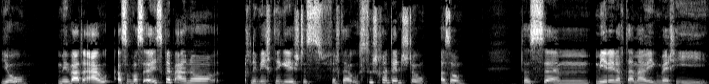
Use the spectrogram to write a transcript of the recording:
ja, wir werden auch, also was uns glaube auch noch ein wichtig ist, dass vielleicht auch Austausch könnte Also, dass ähm, wir je nachdem auch irgendwelche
